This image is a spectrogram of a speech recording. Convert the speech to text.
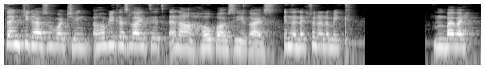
Thank you guys for watching. I hope you guys liked it, and I hope I'll see you guys in the next one of the week. Bye bye.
